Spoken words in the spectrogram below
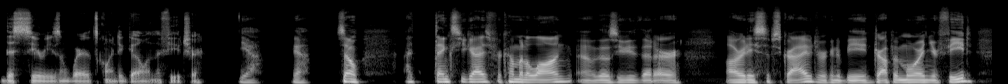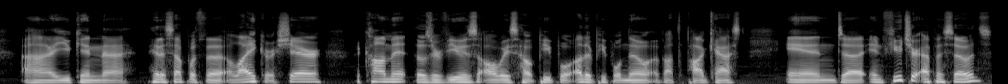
this series and where it's going to go in the future Yeah. Yeah. So, uh, thanks you guys for coming along. Uh, those of you that are already subscribed, we're going to be dropping more in your feed. Uh, you can uh, hit us up with a, a like or a share, a comment. Those reviews always help people, other people, know about the podcast. And uh, in future episodes,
